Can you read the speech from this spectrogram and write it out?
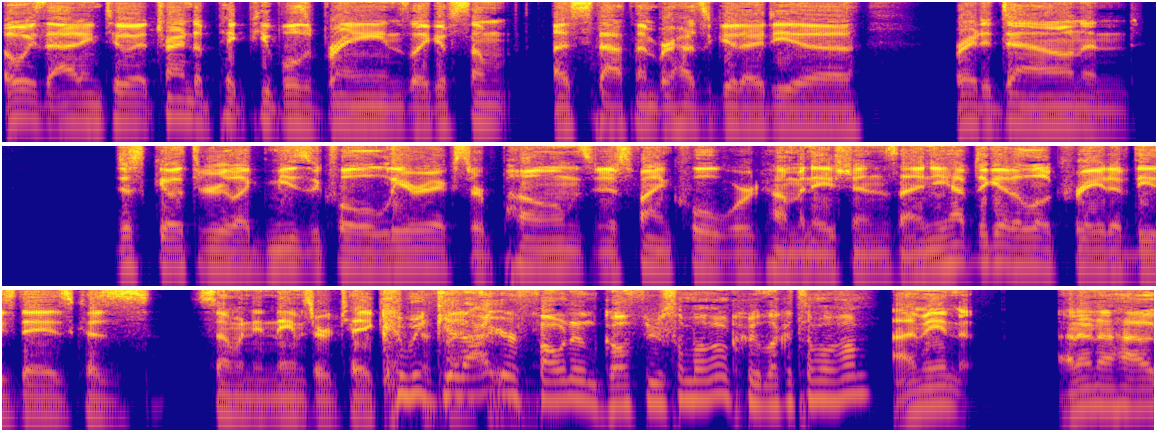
always adding to it, trying to pick people's brains. Like if some a staff member has a good idea, write it down and just go through like musical lyrics or poems and just find cool word combinations. And you have to get a little creative these days because so many names are taken. Can we get out your phone and go through some of them? Can we look at some of them? I mean, I don't know how.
